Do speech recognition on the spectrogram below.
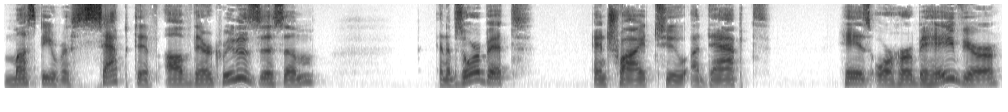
must be receptive of their criticism and absorb it and try to adapt his or her behavior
